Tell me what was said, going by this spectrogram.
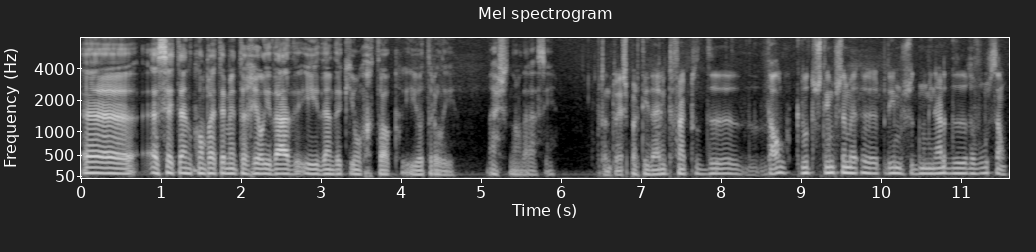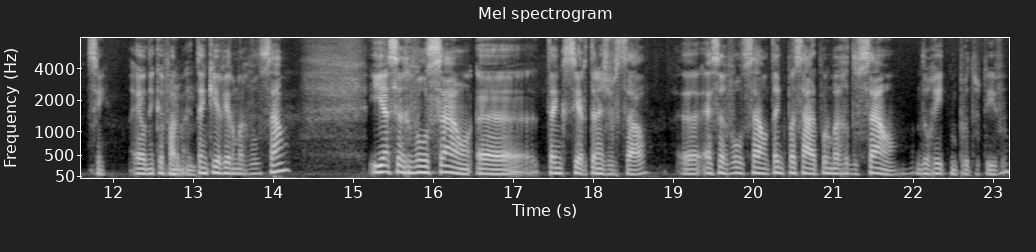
uh, aceitando completamente a realidade e dando aqui um retoque e outro ali. Acho que não dá assim. Portanto, és partidário, de facto, de, de algo que noutros tempos chama- eh, podíamos denominar de revolução. Sim, é a única forma. Uhum. Tem que haver uma revolução e essa revolução uh, tem que ser transversal. Uh, essa revolução tem que passar por uma redução do ritmo produtivo.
